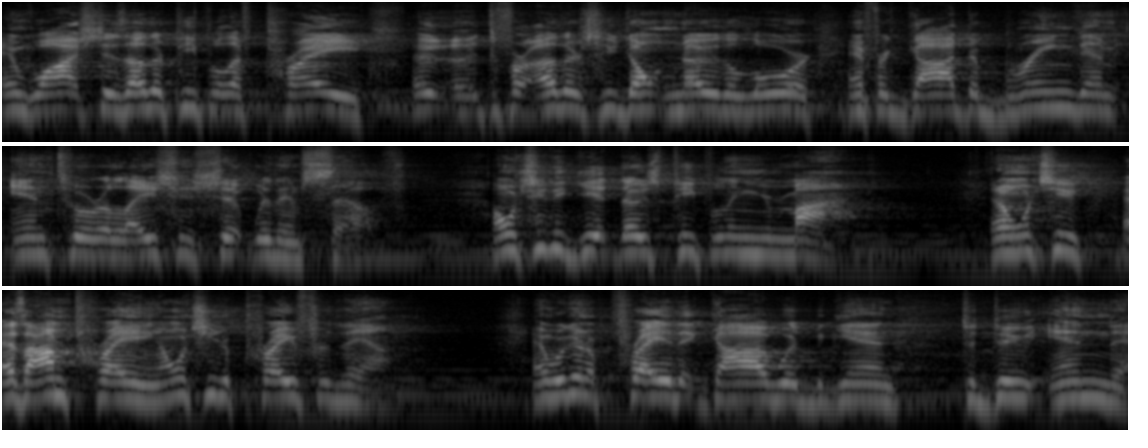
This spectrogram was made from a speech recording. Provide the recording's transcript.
and watched as other people have prayed uh, uh, for others who don't know the Lord and for God to bring them into a relationship with Himself. I want you to get those people in your mind. And I want you, as I'm praying, I want you to pray for them. And we're going to pray that God would begin to do in them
